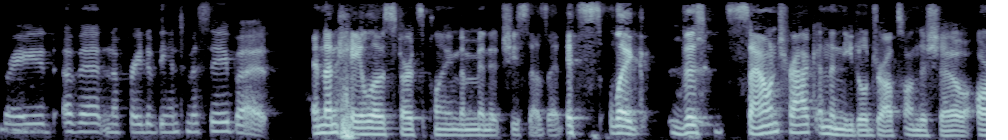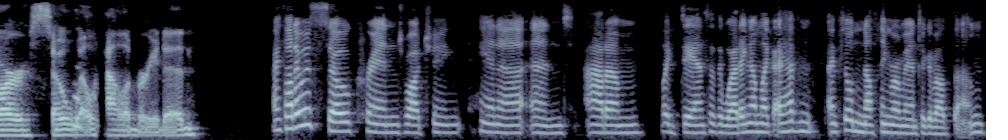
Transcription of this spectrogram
afraid of it and afraid of the intimacy, but And then Halo starts playing the minute she says it. It's like the soundtrack and the needle drops on the show are so well calibrated. I thought it was so cringe watching Hannah and Adam like dance at the wedding. I'm like, I haven't, I feel nothing romantic about them.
